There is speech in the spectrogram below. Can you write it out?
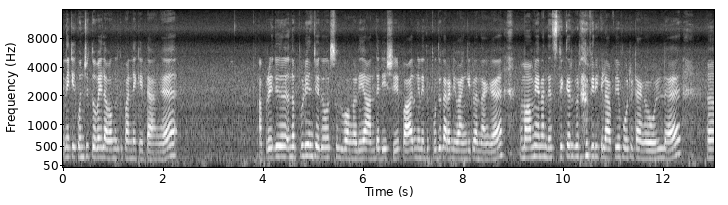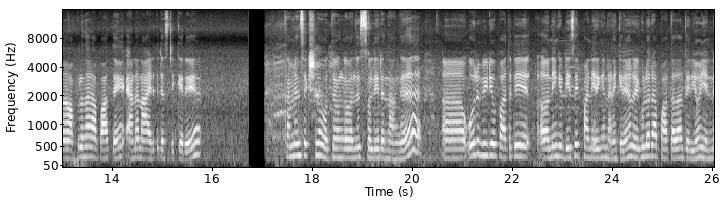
இன்றைக்கி கொஞ்சம் துவையல் அவங்களுக்கு பண்ண கேட்டாங்க. அப்புறம் இது அந்த புளியஞ்செதோர் சொல்லுவாங்க இல்லையா? அந்த டிஷ்ஷு பாருங்க இது புது கரண்டி வாங்கிட்டு வந்தாங்க. மாமியார் அந்த ஸ்டிக்கர் கூட பிரிக்கல. அப்படியே போட்டுட்டாங்க உள்ள. அப்புறம் தான் நான் பார்த்தேன். ஆனால் நான் எடுத்துட்டேன் ஸ்டிக்கரு கமெண்ட் செக்ஷனில் ஒருத்தவங்க வந்து சொல்லியிருந்தாங்க. ஒரு வீடியோ பார்த்துட்டு நீங்கள் டிசைட் பண்ணிடுங்கன்னு நினைக்கிறேன். ரெகுலராக பார்த்தா தான் தெரியும் என்ன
